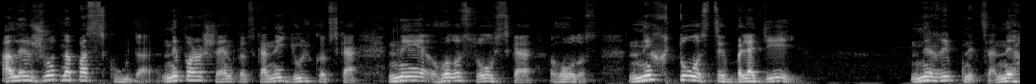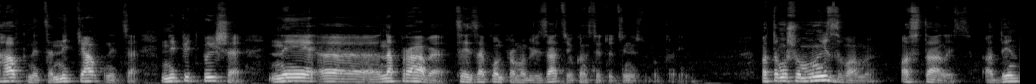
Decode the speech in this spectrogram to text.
Але жодна паскуда, не Порошенковська, не Юльковська, не Голосовська голос, ніхто з цих блядей не рипнеться, не гавкнеться, не тявкнеться, не підпише, не е, направе цей закон про мобілізацію Конституційний суд України. Тому що ми з вами остались один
